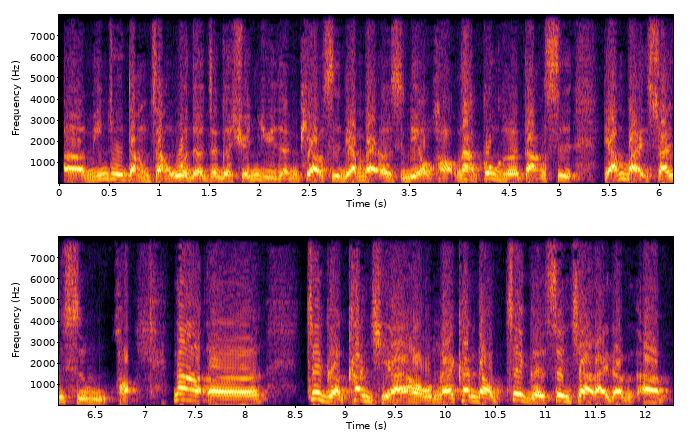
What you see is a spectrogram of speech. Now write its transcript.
呃，民主党掌握的这个选举人票是两百二十六号，那共和党是两百三十五号。那呃，这个看起来哈，我们来看到这个剩下来的呃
